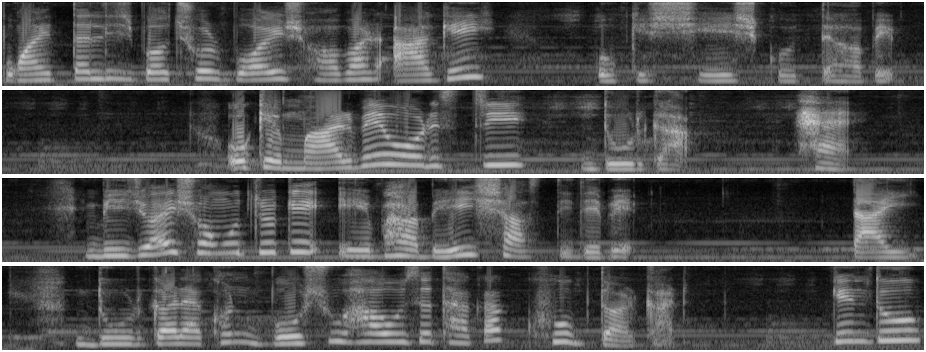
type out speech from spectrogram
পঁয়তাল্লিশ বছর বয়স হবার আগেই ওকে শেষ করতে হবে। ওকে মারবে ওর স্ত্রী দুর্গা। হ্যাঁ বিজয় সমুদ্রকে এভাবেই শাস্তি দেবে। তাই দুর্গার এখন বসু হাউসে থাকা খুব দরকার। কিন্তু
